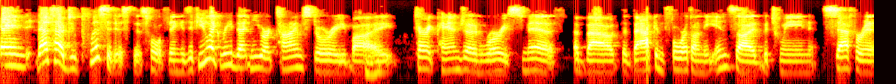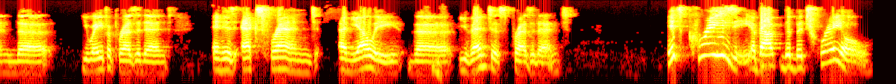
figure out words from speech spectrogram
And that's how duplicitous this whole thing is. If you like read that New York Times story by mm-hmm. Tariq Panja and Rory Smith about the back and forth on the inside between Ceferin, the UEFA president, and his ex friend Agnelli, the mm-hmm. Juventus president, it's crazy about the betrayal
